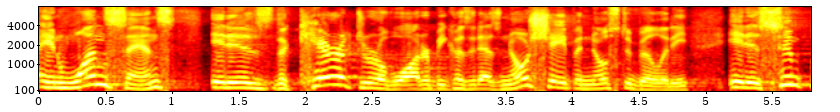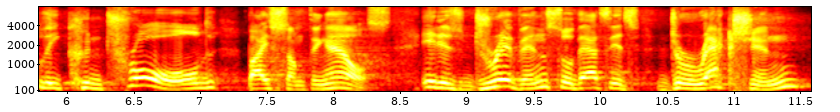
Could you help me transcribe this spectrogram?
in one sense, it is the character of water because it has no shape and no stability. It is simply controlled by something else. It is driven, so that's its direction.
